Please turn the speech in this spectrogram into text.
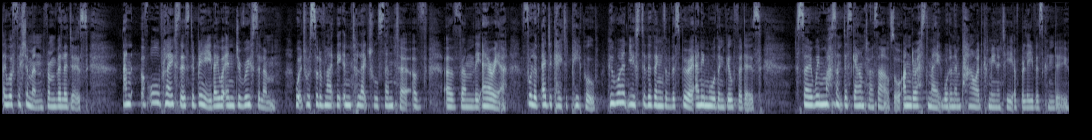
They were fishermen from villages. And of all places to be, they were in Jerusalem, which was sort of like the intellectual center of, of um, the area, full of educated people who weren't used to the things of the Spirit any more than Guildford is. So we mustn't discount ourselves or underestimate what an empowered community of believers can do.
